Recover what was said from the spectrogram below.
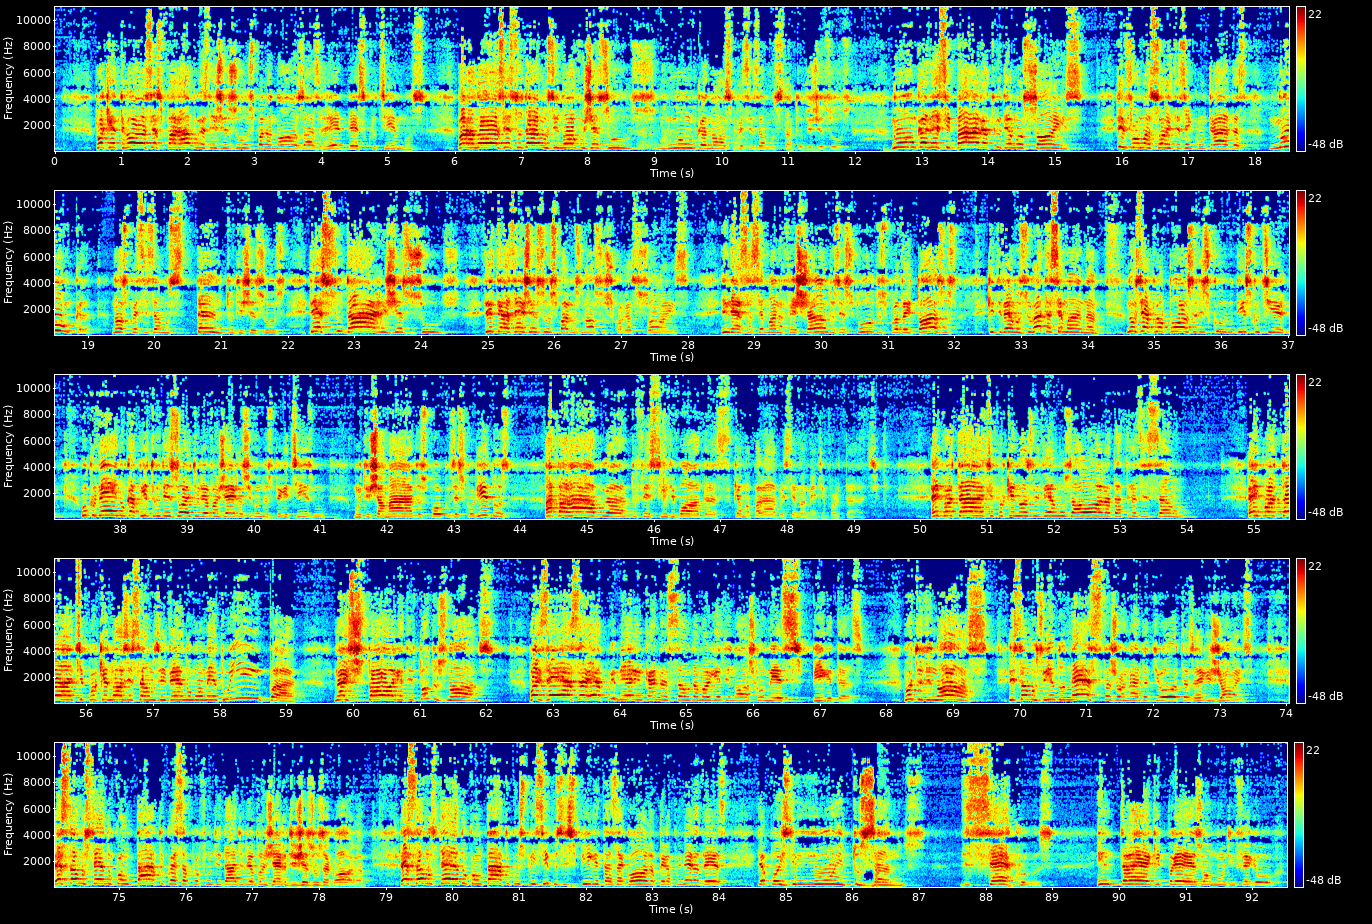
porque trouxe as parábolas de Jesus para nós as rediscutirmos, para nós estudarmos de novo Jesus. Nunca nós precisamos tanto de Jesus. Nunca nesse báratro de emoções, de informações desencontradas, nunca nós precisamos tanto de Jesus, de estudar Jesus de trazer Jesus para os nossos corações. E nessa semana, fechando os estudos proveitosos que tivemos durante a semana, nos é proposto discutir o que vem no capítulo 18 do Evangelho segundo o Espiritismo, muitos chamados, poucos escolhidos, a parábola do festim de bodas, que é uma parábola extremamente importante. É importante porque nós vivemos a hora da transição é importante porque nós estamos vivendo um momento ímpar na história de todos nós. Pois essa é a primeira encarnação da maioria de nós como espíritas. Muitos de nós estamos vindo nesta jornada de outras religiões. Estamos tendo contato com essa profundidade do Evangelho de Jesus agora. Estamos tendo contato com os princípios espíritas agora, pela primeira vez depois de muitos anos, de séculos, entregue preso ao mundo inferior,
